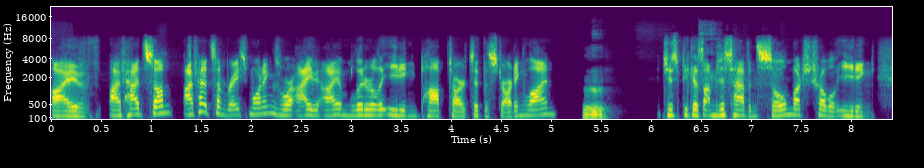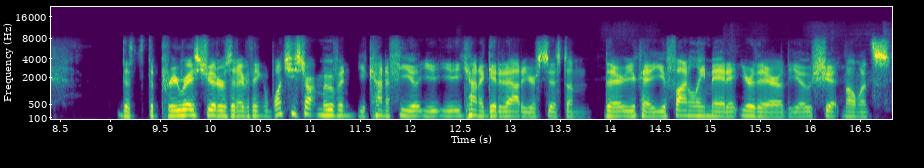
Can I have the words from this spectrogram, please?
I've I've had some I've had some race mornings where I I am literally eating Pop Tarts at the starting line Hmm. just because I'm just having so much trouble eating the the pre-race jitters and everything. Once you start moving, you kind of feel you you kind of get it out of your system. There, okay, you finally made it. You're there. The oh shit moments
